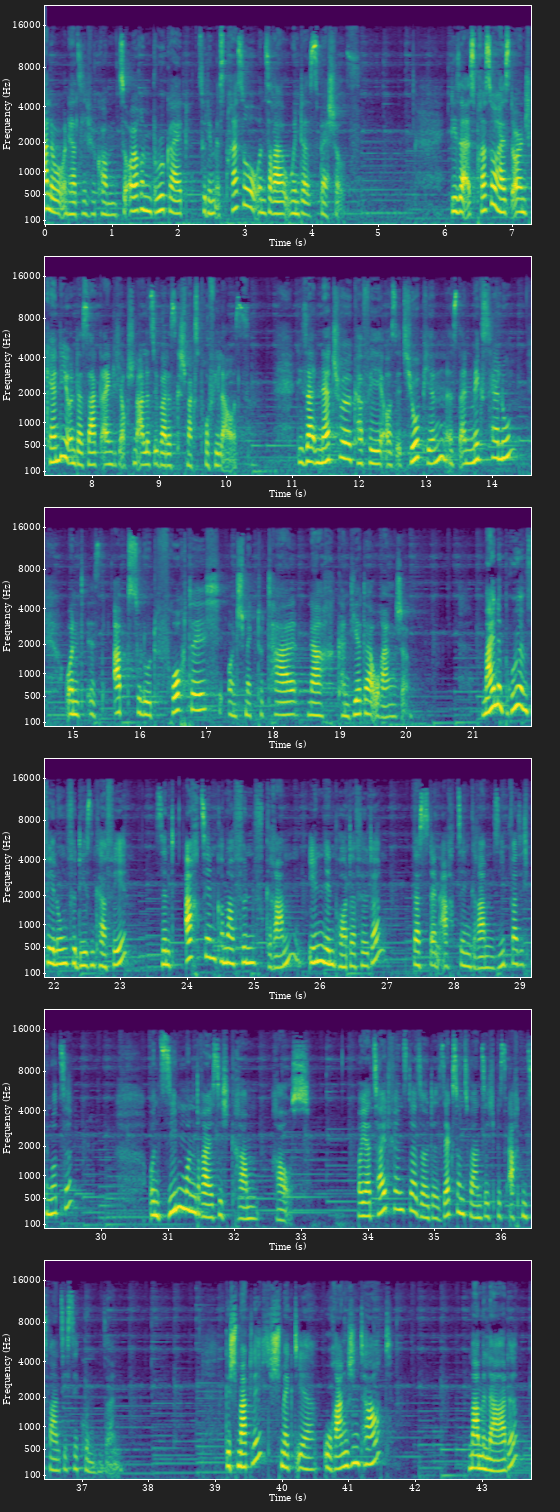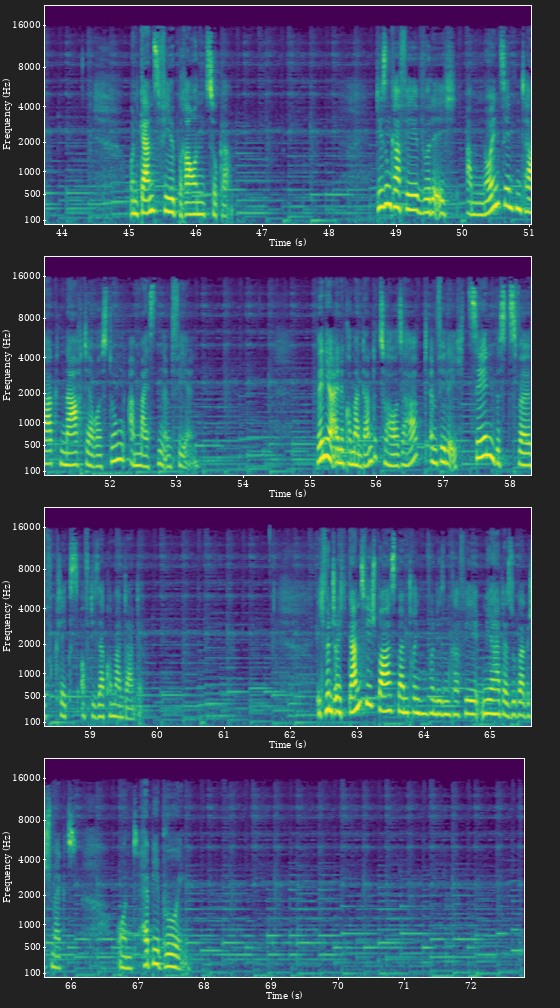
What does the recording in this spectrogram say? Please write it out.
Hallo und herzlich willkommen zu eurem Brew Guide zu dem Espresso unserer Winter Specials. Dieser Espresso heißt Orange Candy und das sagt eigentlich auch schon alles über das Geschmacksprofil aus. Dieser Natural Kaffee aus Äthiopien ist ein Mixed Heirloom und ist absolut fruchtig und schmeckt total nach kandierter Orange. Meine Brühempfehlungen für diesen Kaffee sind 18,5 Gramm in den Porterfilter. Das ist ein 18 Gramm Sieb, was ich benutze. Und 37 Gramm raus. Euer Zeitfenster sollte 26 bis 28 Sekunden sein. Geschmacklich schmeckt ihr Orangentart, Marmelade und ganz viel braunen Zucker. Diesen Kaffee würde ich am 19. Tag nach der Röstung am meisten empfehlen. Wenn ihr eine Kommandante zu Hause habt, empfehle ich 10 bis 12 Klicks auf dieser Kommandante. Ich wünsche euch ganz viel Spaß beim Trinken von diesem Kaffee. Mir hat er super geschmeckt und Happy Brewing!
